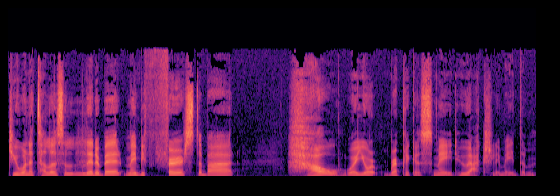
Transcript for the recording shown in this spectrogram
Do you want to tell us a little bit, maybe first about how were your replicas made? Who actually made them?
